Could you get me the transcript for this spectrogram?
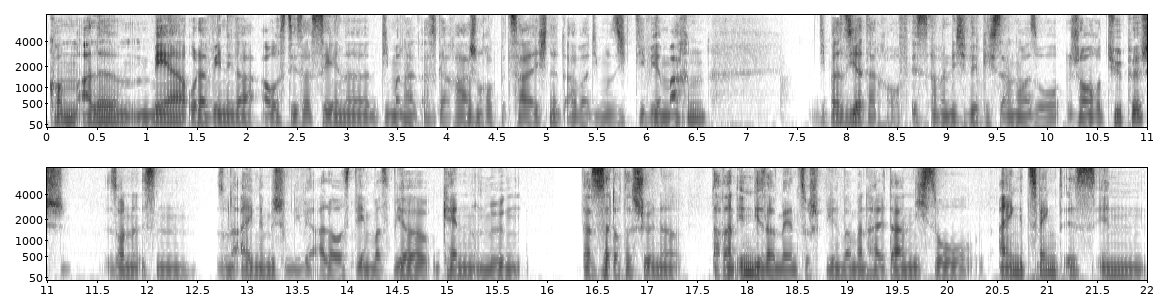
kommen alle mehr oder weniger aus dieser Szene, die man halt als Garagenrock bezeichnet, aber die Musik, die wir machen, die basiert darauf, ist aber nicht wirklich, sagen wir mal so, genre-typisch, sondern ist ein, so eine eigene Mischung, die wir alle aus dem, was wir kennen und mögen. Das ist halt auch das Schöne daran, in dieser Band zu spielen, weil man halt da nicht so eingezwängt ist in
